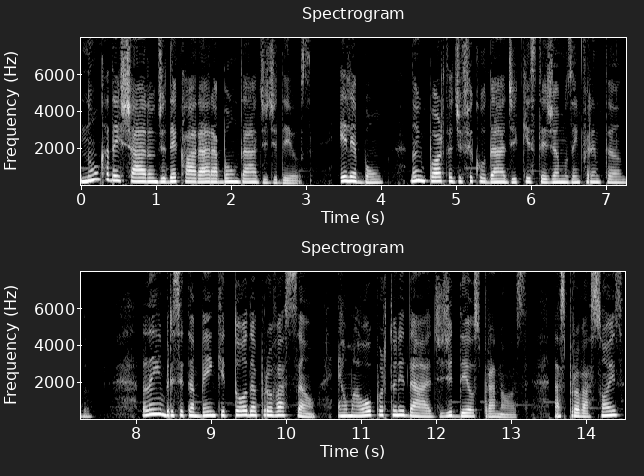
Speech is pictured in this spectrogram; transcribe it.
nunca deixaram de declarar a bondade de Deus. Ele é bom, não importa a dificuldade que estejamos enfrentando. Lembre-se também que toda aprovação é uma oportunidade de Deus para nós. Nas provações,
